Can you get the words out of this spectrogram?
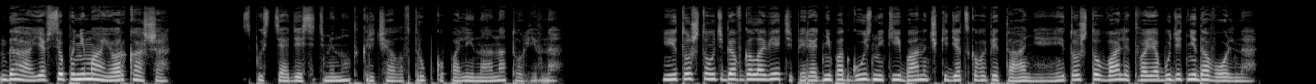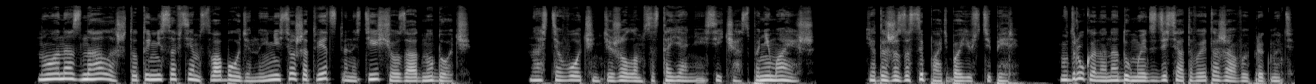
«Да, я все понимаю, Аркаша», Спустя десять минут кричала в трубку Полина Анатольевна. «И то, что у тебя в голове теперь одни подгузники и баночки детского питания, и то, что Валя твоя будет недовольна. Но она знала, что ты не совсем свободен и несешь ответственность еще за одну дочь. Настя в очень тяжелом состоянии сейчас, понимаешь? Я даже засыпать боюсь теперь. Вдруг она надумает с десятого этажа выпрыгнуть.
